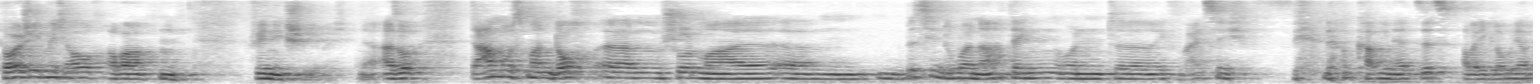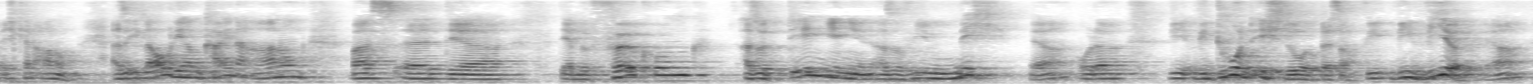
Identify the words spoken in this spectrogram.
täusche ich mich auch, aber hm, finde ich schwierig. Ja, also da muss man doch ähm, schon mal ähm, ein bisschen drüber nachdenken und äh, ich weiß nicht, wer da im Kabinett sitzt, aber ich glaube, die haben echt keine Ahnung. Also ich glaube, die haben keine Ahnung, was äh, der, der Bevölkerung, also denjenigen, also wie mich, ja, oder wie, wie du und ich so besser, wie, wie wir, ja,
